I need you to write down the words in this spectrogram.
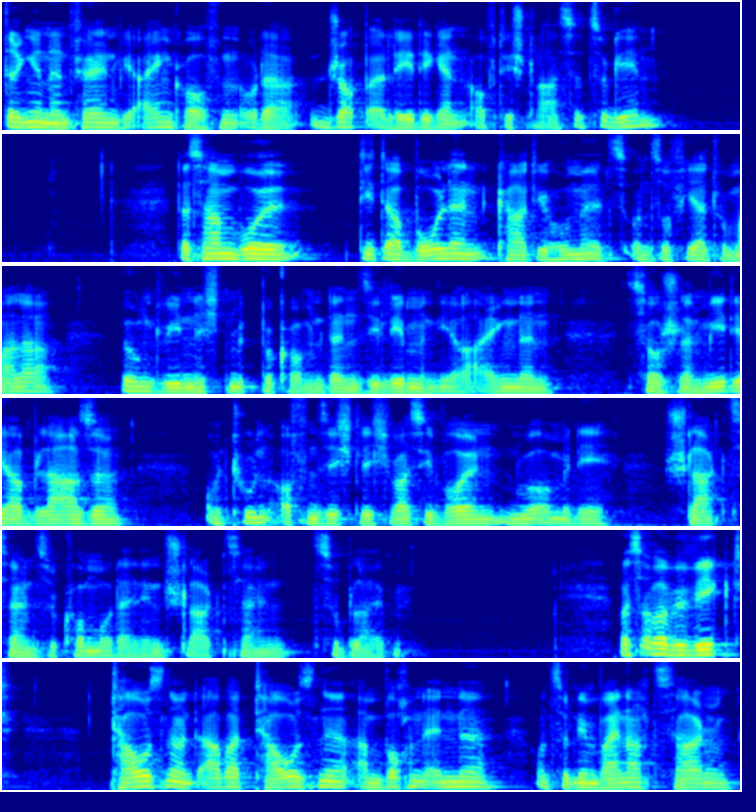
dringenden Fällen wie Einkaufen oder Job erledigen auf die Straße zu gehen? Das haben wohl Dieter Bohlen, Kathi Hummels und Sophia Tomalla irgendwie nicht mitbekommen, denn sie leben in ihrer eigenen Social-Media-Blase und tun offensichtlich, was sie wollen, nur um in die Schlagzeilen zu kommen oder in den Schlagzeilen zu bleiben. Was aber bewegt Tausende und Abertausende am Wochenende und zu den Weihnachtstagen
